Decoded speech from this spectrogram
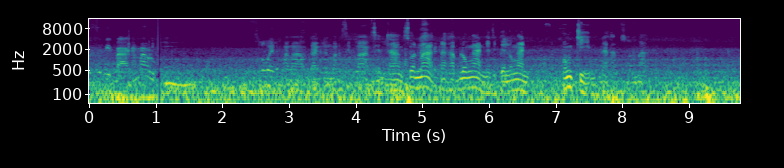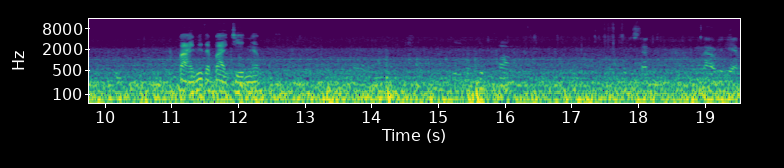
มันจะมีปากกันมากลูก อืมสโลว์ผ่านลาวจ่ายเงินมาสิบล้านเส้นทางส่วนมากนะครับ โรงงานก็จะเป็นโรงงานของจีนนะครับ ส่วนมากป้ายมีแต่ป้ายจีนครับติดคลองบริษัทของเราเรียบ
